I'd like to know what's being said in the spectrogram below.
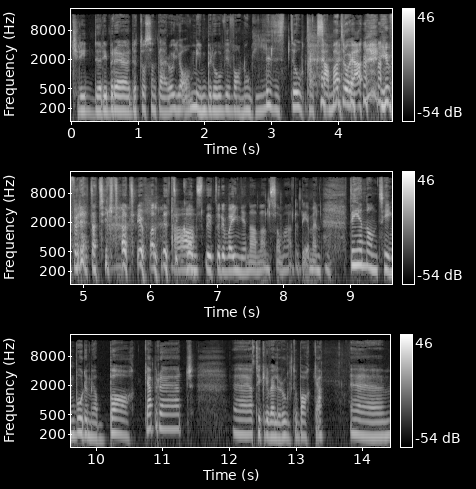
kryddor i brödet och sånt där. Och jag och min bror vi var nog lite otacksamma tror jag inför detta. Tyckte att det var lite ja. konstigt och det var ingen annan som hade det. Men det är någonting både med att baka bröd. Eh, jag tycker det är väldigt roligt att baka. Eh,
